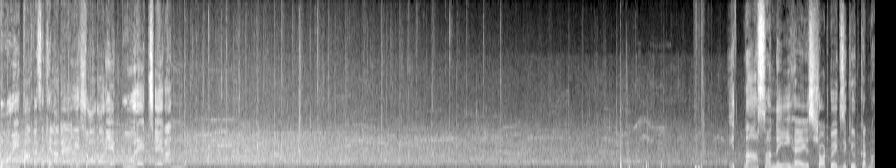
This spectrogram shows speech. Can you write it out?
पूरी ताकत से खेला गया ये शॉट और ये पूरे छह रन इतना आसान नहीं है इस शॉट को एग्जीक्यूट करना।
